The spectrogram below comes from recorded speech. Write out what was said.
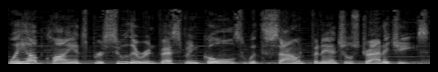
We help clients pursue their investment goals with sound financial strategies.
